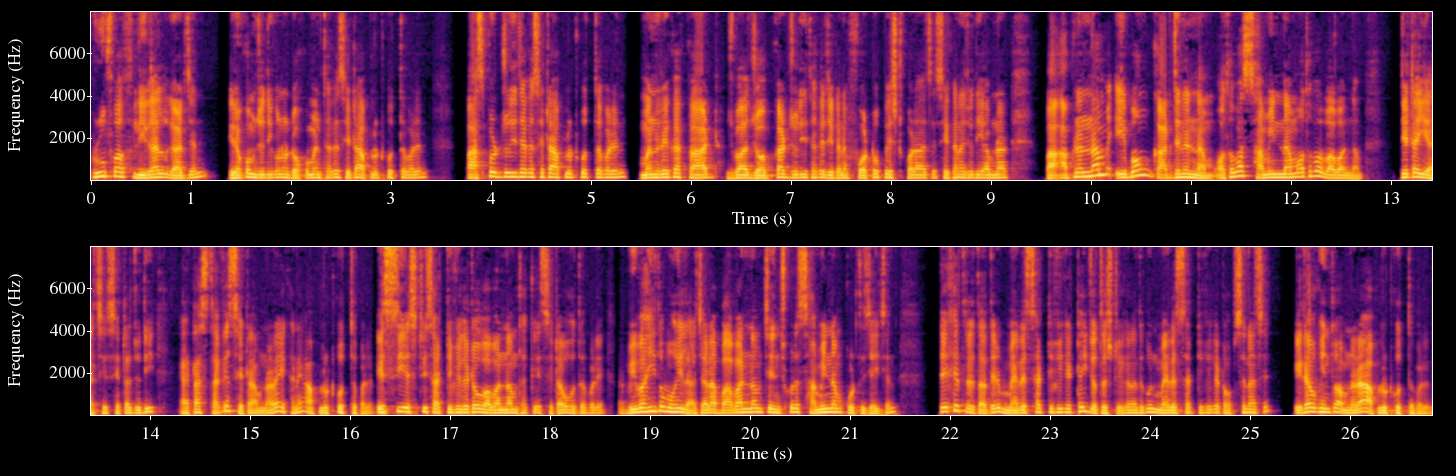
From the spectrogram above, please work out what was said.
প্রুফ অফ লিগাল গার্জেন এরকম যদি কোনো ডকুমেন্ট থাকে, সেটা আপলোড করতে পারেন। পাসপোর্ট যদি থাকে সেটা আপলোড করতে পারেন। মানরেখা কার্ড বা জব কার্ড যদি থাকে যেখানে ফটো পেস্ট করা আছে, সেখানে যদি আপনার বা আপনার নাম এবং গার্জেনের নাম অথবা স্বামীর নাম অথবা বাবার নাম যেটাই আছে, সেটা যদি অ্যাটাচ থাকে, সেটা আপনারা এখানে আপলোড করতে পারেন। এসসি, এসটি সার্টিফিকেটও বাবার নাম থাকে, সেটাও হতে পারে। বিবাহিত মহিলা যারা বাবার নাম চেঞ্জ করে স্বামীর নাম করতে চাইছেন সেক্ষেত্রে তাদের ম্যারেজ সার্টিফিকেটটাই যথেষ্ট। এখানে দেখুন ম্যারেজ সার্টিফিকেট অপশন আছে। এটাও কিন্তু আপনারা আপলোড করতে পারেন।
